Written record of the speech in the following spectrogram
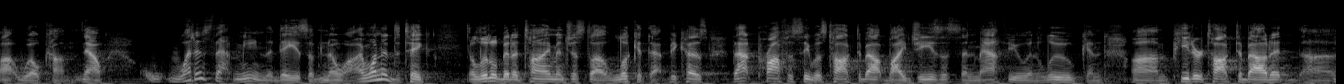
uh, will come. Now, what does that mean, the days of Noah? I wanted to take a little bit of time and just uh, look at that because that prophecy was talked about by Jesus and Matthew and Luke, and um, Peter talked about it. Uh,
